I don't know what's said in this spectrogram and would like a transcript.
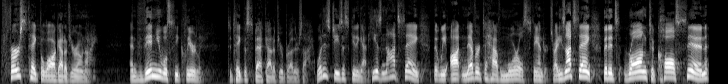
First take the log out of your own eye, and then you will see clearly to take the speck out of your brother's eye. What is Jesus getting at? He is not saying that we ought never to have moral standards, right? He's not saying that it's wrong to call sin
